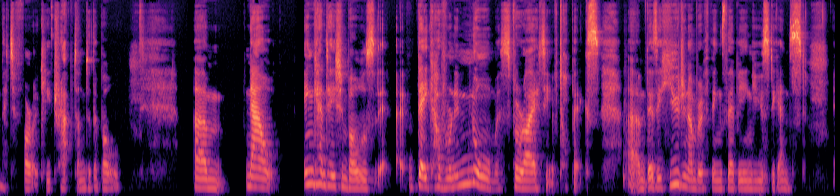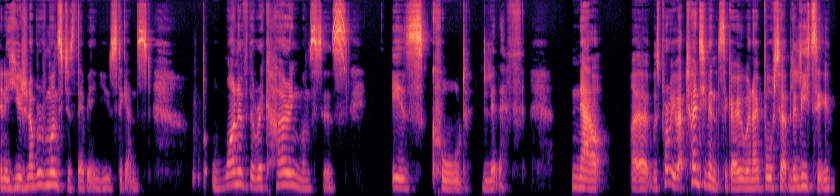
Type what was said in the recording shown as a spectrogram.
metaphorically trapped under the bowl. Um, now, incantation bowls they cover an enormous variety of topics. Um, there's a huge number of things they're being used against, and a huge number of monsters they're being used against. But one of the recurring monsters is called Lilith. Now, uh, it was probably about 20 minutes ago when I brought up Lilitu,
